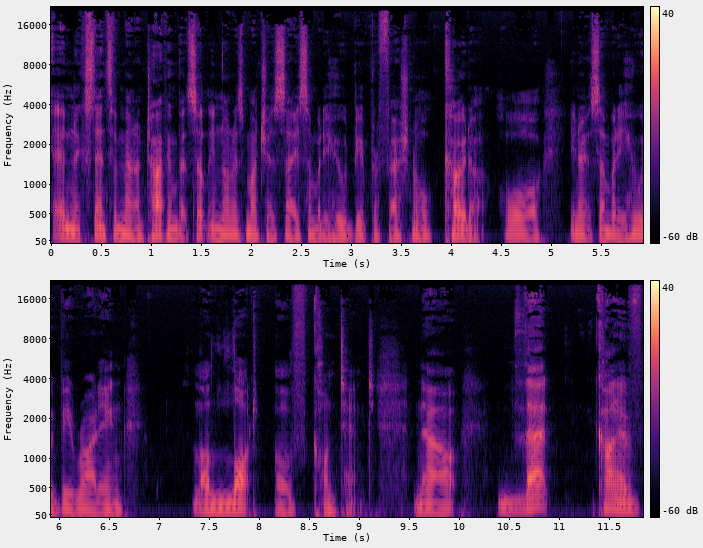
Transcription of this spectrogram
an extensive amount of typing, but certainly not as much as say somebody who would be a professional coder or you know somebody who would be writing a lot of content. Now that kind of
